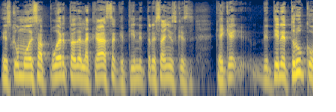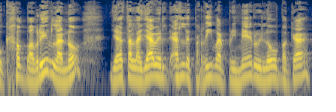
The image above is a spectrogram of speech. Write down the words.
Es como esa puerta de la casa que tiene tres años que, que, que tiene truco para abrirla, ¿no? Ya hasta la llave, hazle para arriba primero y luego para acá.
